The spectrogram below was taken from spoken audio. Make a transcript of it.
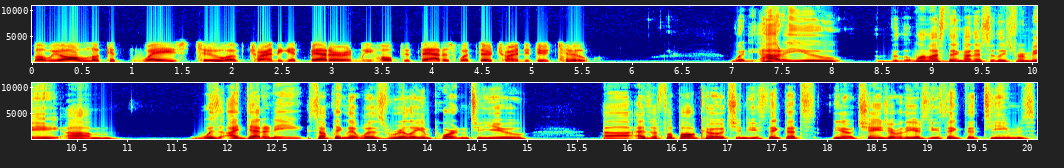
But we all look at ways too of trying to get better, and we hope that that is what they're trying to do too. What? How do you? One last thing on this, at least for me, um, was identity something that was really important to you uh, as a football coach? And do you think that's you know changed over the years? Do you think that teams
